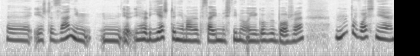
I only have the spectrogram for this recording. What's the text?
E, jeszcze zanim, mm, jeżeli jeszcze nie mamy psa i myślimy o jego wyborze, no to właśnie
